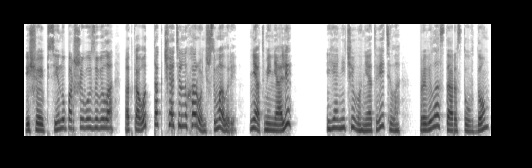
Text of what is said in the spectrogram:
Еще и псину паршивую завела. От кого ты так тщательно хоронишься, Мэлори? Не отменяли? Я ничего не ответила, провела старосту в дом,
